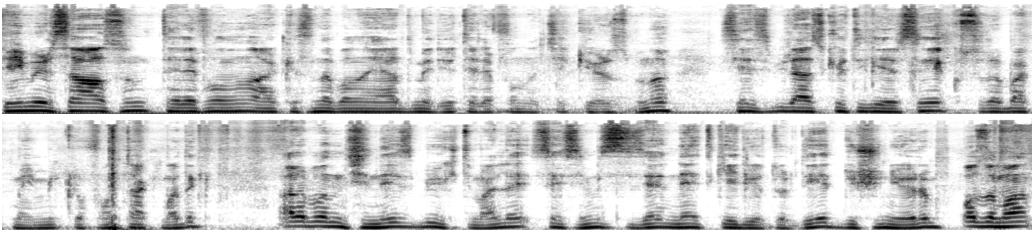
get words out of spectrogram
Demir sağ olsun telefonun arkasında bana yardım ediyor. Telefonla çekiyoruz bunu. Ses biraz kötü gelirse kusura bakmayın mikrofon takmadık. Arabanın içindeyiz. Büyük ihtimalle sesimiz size net geliyordur diye düşünüyorum. O zaman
